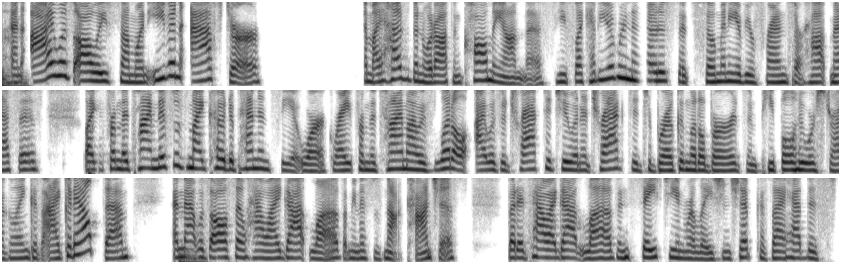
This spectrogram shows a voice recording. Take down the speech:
Mm-hmm. And I was always someone, even after, and my husband would often call me on this. He's like, Have you ever noticed that so many of your friends are hot messes? Like from the time this was my codependency at work, right? From the time I was little, I was attracted to and attracted to broken little birds and people who were struggling because I could help them. And that mm-hmm. was also how I got love. I mean, this was not conscious, but it's how I got love and safety in relationship because I had this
